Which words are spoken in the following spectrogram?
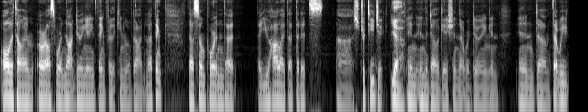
all the time or else we're not doing anything for the kingdom of God. And I think that's so important that, that you highlight that, that it's, uh, strategic Yeah. in in the delegation that we're doing, and and um, that we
